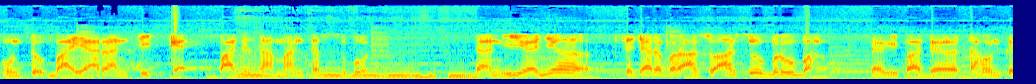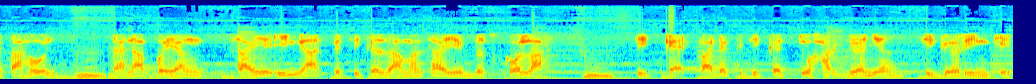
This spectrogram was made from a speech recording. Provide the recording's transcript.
untuk bayaran tiket pada zaman tersebut. Dan ianya secara beransur-ansur berubah daripada tahun ke tahun. Hmm. dan apa yang saya ingat ketika zaman saya bersekolah Hmm. tiket pada ketika itu harganya RM3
